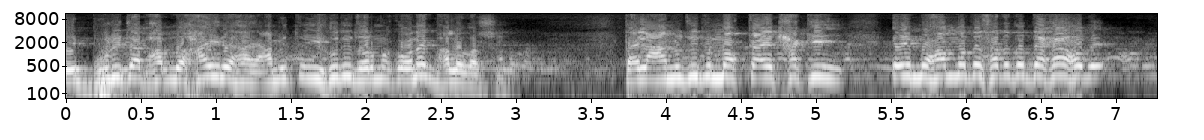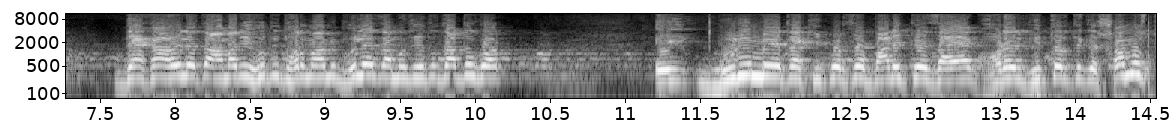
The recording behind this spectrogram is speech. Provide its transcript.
এই বুড়িটা ভাবলো হাই রে হাই আমি তো ইহুদি ধর্মকে অনেক ভালোবাসি। তাইলে আমি যদি মক্কায় থাকি, এই মোহাম্মদের সাথে তো দেখা হবে। দেখা হইলে তো আমার ইহুদি ধর্ম আমি ভুলে যাব, যেহেতু জাদুঘর। এই বুড়ি মেয়েটা কি করছে, বাড়িতে যায়, ঘরের ভিতর থেকে সমস্ত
